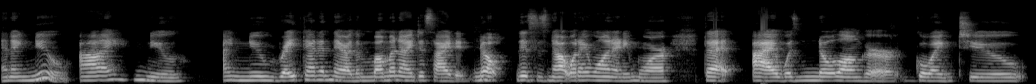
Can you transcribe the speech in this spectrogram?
And I knew, I knew, I knew right then and there, the moment I decided, no, this is not what I want anymore, that I was no longer going to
